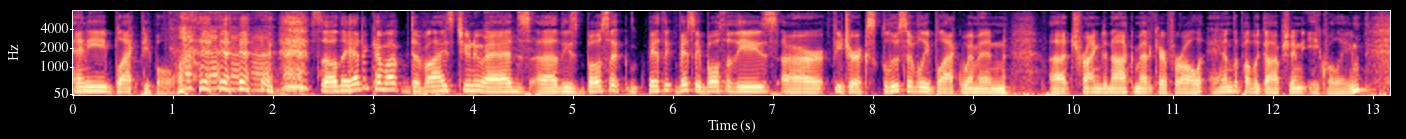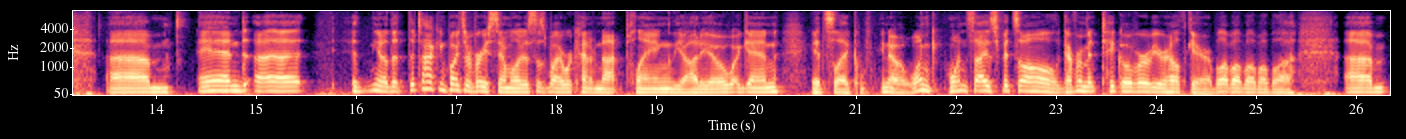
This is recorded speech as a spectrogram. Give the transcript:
any black people. so they had to come up, devise two new ads. Uh, these both, basically, both of these are feature exclusively black women uh, trying to knock Medicare for all and the public option equally. Um, and uh, you know the, the talking points are very similar. This is why we're kind of not playing the audio again. It's like you know one one size fits all government takeover of your healthcare blah blah blah blah blah. Um,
